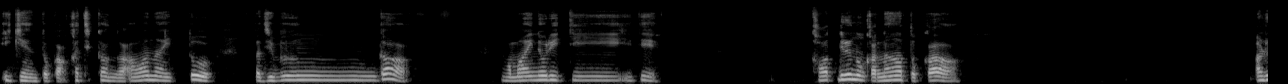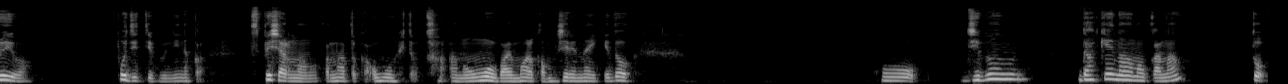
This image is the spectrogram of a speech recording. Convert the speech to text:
意見とか価値観が合わないと自分がマイノリティで変わってるのかなとかあるいはポジティブになんかスペシャルなのかなとか思う人かあの思う場合もあるかもしれないけどこう自分だけなのかな？と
